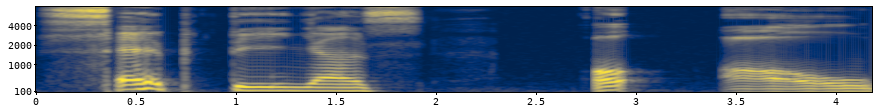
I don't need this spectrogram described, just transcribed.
septiņas. O, au!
